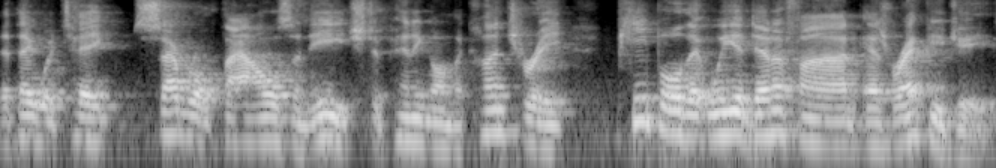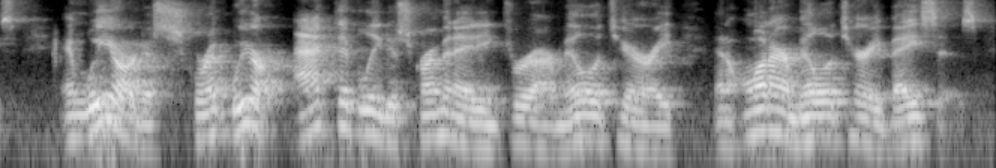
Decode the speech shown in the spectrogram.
that they would take several thousand each, depending on the country, people that we identified as refugees. And we are discrim- we are actively discriminating through our military and on our military bases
